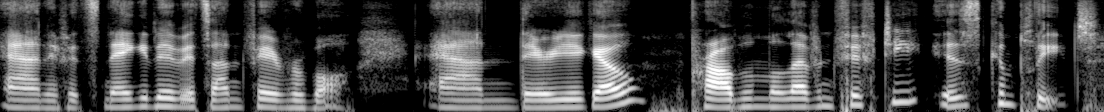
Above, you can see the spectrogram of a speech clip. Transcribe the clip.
and if it's negative, it's unfavorable. And there you go. Problem 1150 is complete.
